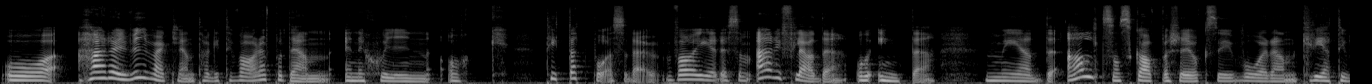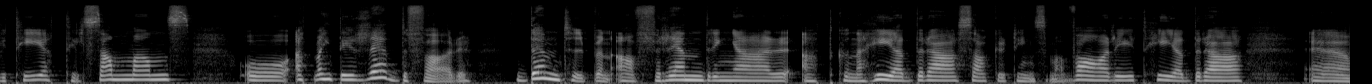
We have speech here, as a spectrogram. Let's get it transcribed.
Och här har ju vi verkligen tagit tillvara på den energin och tittat på sådär, vad är det som är i flöde och inte? Med allt som skapar sig också i våran kreativitet tillsammans och att man inte är rädd för den typen av förändringar, att kunna hedra saker och ting som har varit, hedra eh,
